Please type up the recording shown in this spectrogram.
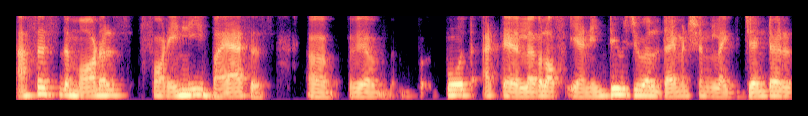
assess the models for any biases, uh, both at a level of an individual dimension like gender,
